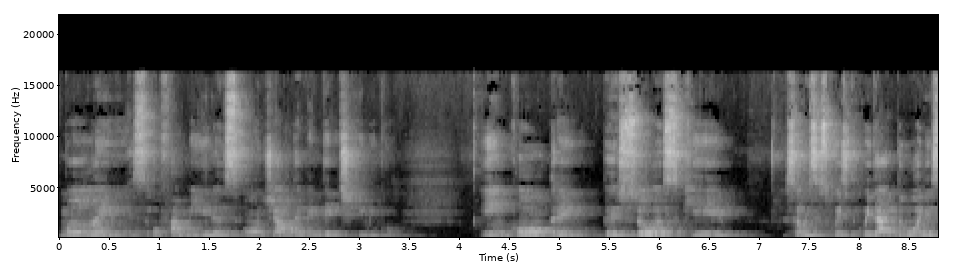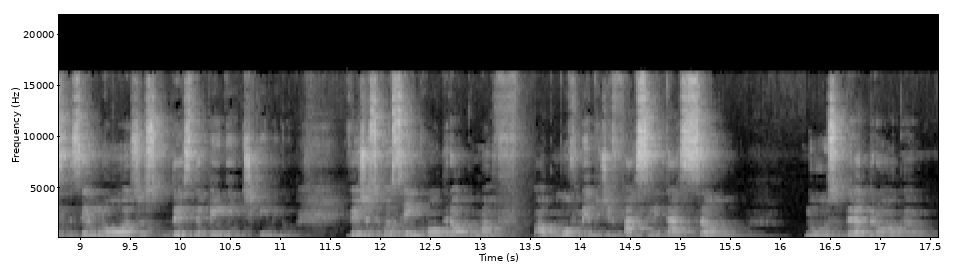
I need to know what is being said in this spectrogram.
mães ou famílias onde há um dependente químico. E encontrem pessoas que são esses cuidadores zelosos desse dependente químico. Veja se você encontra alguma, algum movimento de facilitação no uso da droga.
